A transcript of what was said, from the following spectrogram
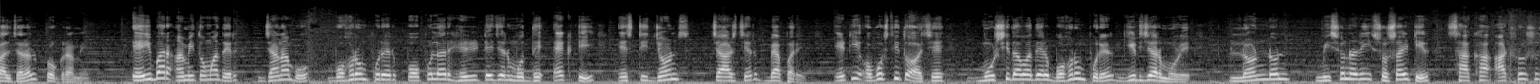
কালচারাল প্রোগ্রামে এইবার আমি তোমাদের জানাব বহরমপুরের পপুলার হেরিটেজের মধ্যে একটি এসটি জনস চার্চের ব্যাপারে। এটি অবস্থিত আছে মুর্শিদাবাদের বহরমপুরের গির্জার মোড়ে। লন্ডন মিশনারি সোসাইটির শাখা আঠেরোশো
